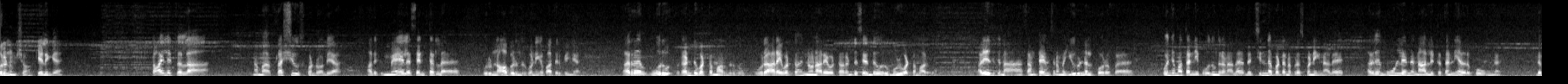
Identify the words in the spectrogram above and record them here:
ஒரு நிமிஷம் கேளுங்க. டாய்லெட்லலாம் நம்ம ஃப்ளஷ் யூஸ் பண்ணுறோம் இல்லையா? அதுக்கு மேலே சென்டரில் ஒரு நாப் இருந்திருக்கும் நீங்கள் பார்த்துருப்பீங்க. வர ஒரு ரெண்டு வட்டமாக இருந்திருக்கும். ஒரு அரை வட்டம் இன்னொன்று அரை வட்டம் ரெண்டு சேர்ந்து ஒரு முழு வட்டமாக இருக்கும். அது எதுக்குன்னா சம்டைம்ஸ் நம்ம யூரினல் போகிறப்ப கொஞ்சமாக தண்ணி போதுங்கிறனால இந்த சின்ன பட்டனை ப்ரெஸ் பண்ணிங்கனாலே அதில் மூணுலேருந்து நாலு லிட்டர் தண்ணி அதில் போகுங்க. இந்த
